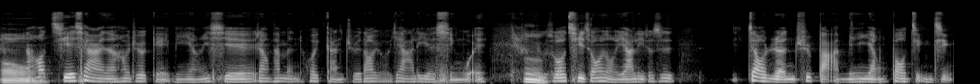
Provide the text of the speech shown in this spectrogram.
哦，然后接下来呢，他就会给绵羊一些让他们会感觉到有压力的行为，比如嗯说其中一种压力就是叫人去把绵羊抱紧紧，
